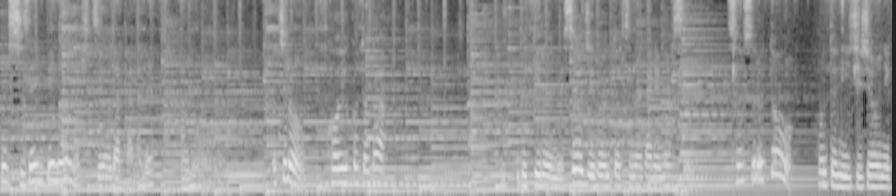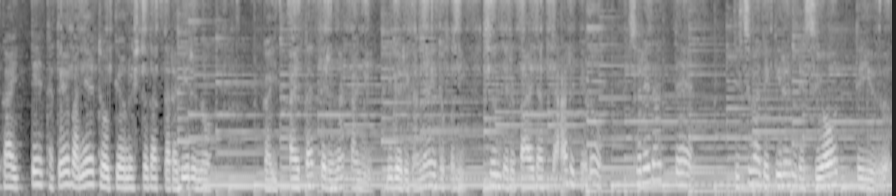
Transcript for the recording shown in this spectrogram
で自然っていうものが必要だからね。あのもちろんこういうことができるんですよ。自分とつながれます。そうすると本当に日常に帰って例えばね東京の人だったらビルのがいっぱい建ってる中に緑がないとこに住んでる場合だってあるけどそれだって実はできるんですよっていう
